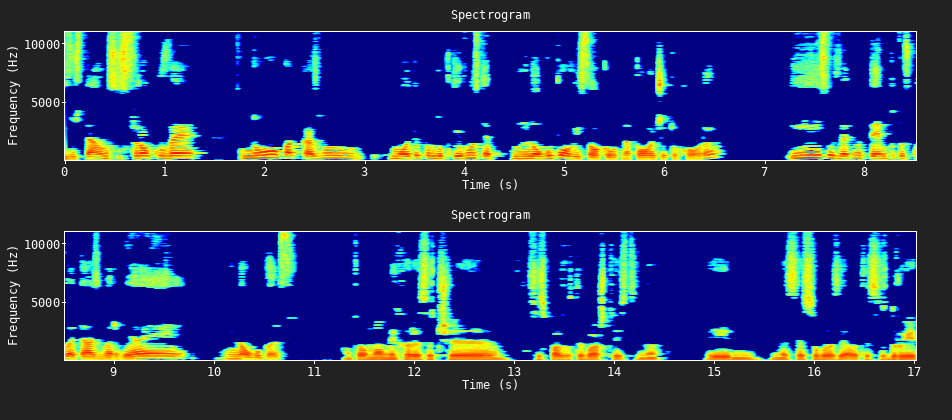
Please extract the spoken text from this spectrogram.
изоставам с срокове, но пак казвам, моята продуктивност е много по-висока от на повечето хора и съответно темпото, с което аз вървя е много бързо. А това много ми хареса, че се спазвате вашата истина и не се съобразявате с други.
